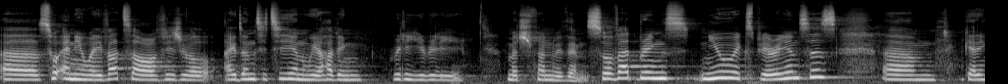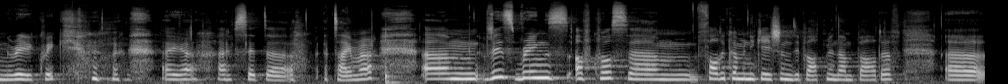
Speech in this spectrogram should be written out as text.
Uh, so, anyway, that's our visual identity, and we are having really, really much fun with them. So, that brings new experiences. Um, getting really quick, I, have uh, set a, a timer. Um, this brings, of course, um, for the communication department I'm part of, uh,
